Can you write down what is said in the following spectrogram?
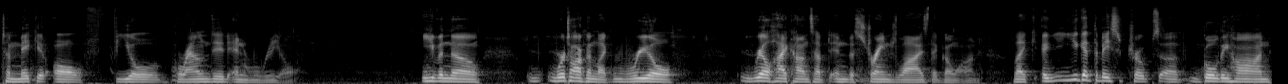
to make it all feel grounded and real. Even though we're talking like real, real high concept in the strange lies that go on. Like you get the basic tropes of Goldie Hawn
